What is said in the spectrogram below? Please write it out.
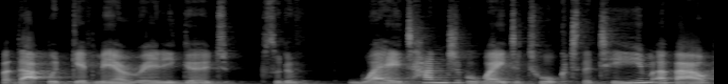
But that would give me a really good sort of way, tangible way to talk to the team about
